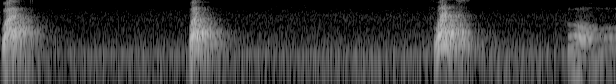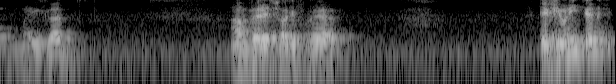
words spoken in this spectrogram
وات وات وات اوه ماي جاد I'm very sorry for her. If you need anything.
